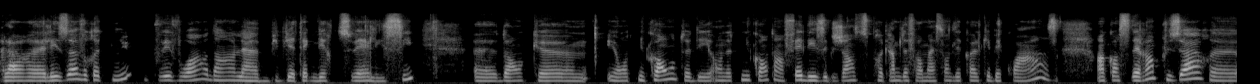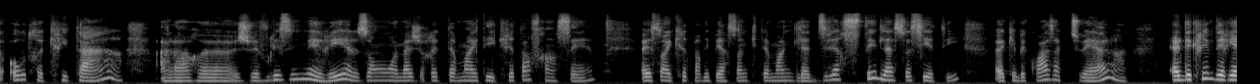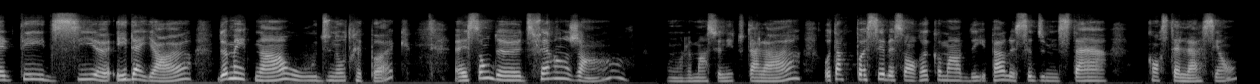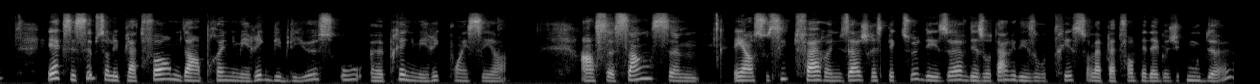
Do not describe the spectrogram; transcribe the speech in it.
Alors, les œuvres retenues, vous pouvez voir dans la bibliothèque virtuelle ici, euh, donc, euh, on, a tenu compte en fait des exigences du programme de formation de l'École québécoise en considérant plusieurs euh, autres critères. Alors, je vais vous les énumérer. Elles ont majoritairement été écrites en français. Elles sont écrites par des personnes qui témoignent de la diversité de la société québécoise actuelle. Elles décrivent des réalités d'ici et d'ailleurs, de maintenant ou d'une autre époque. Elles sont de différents genres, on l'a mentionné tout à l'heure, autant que possible, elles sont recommandées par le site du ministère Constellation et accessibles sur les plateformes d'emprunt numérique Biblius ou euh, prénumérique.ca. En ce sens, euh, ayant souci de faire un usage respectueux des œuvres des auteurs et des autrices sur la plateforme pédagogique Moodle,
